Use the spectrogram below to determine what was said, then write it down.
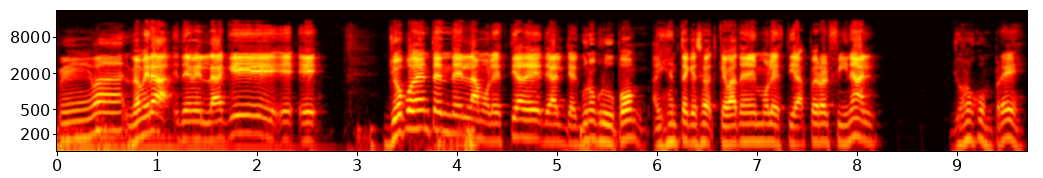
Me va- No, mira, de verdad que eh, eh, yo puedo entender la molestia de, de- algunos grupos. Hay gente que, se- que va a tener molestia, pero al final yo lo compré.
